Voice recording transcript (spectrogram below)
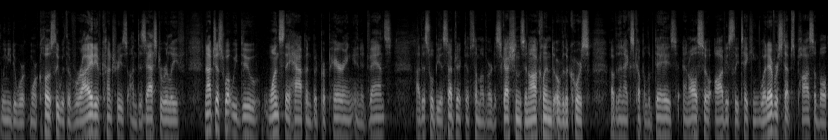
We need to work more closely with a variety of countries on disaster relief, not just what we do once they happen, but preparing in advance. Uh, This will be a subject of some of our discussions in Auckland over the course of the next couple of days, and also obviously taking whatever steps possible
